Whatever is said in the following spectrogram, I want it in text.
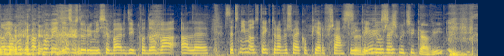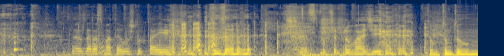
No ja mogę wam powiedzieć, który mi się bardziej podoba, ale zacznijmy od tej, która wyszła jako pierwsza, czyli Serio? tej dużej. Jesteśmy ciekawi. No, zaraz Mateusz tutaj śledztwo przeprowadzi. Tum, tum, tum.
